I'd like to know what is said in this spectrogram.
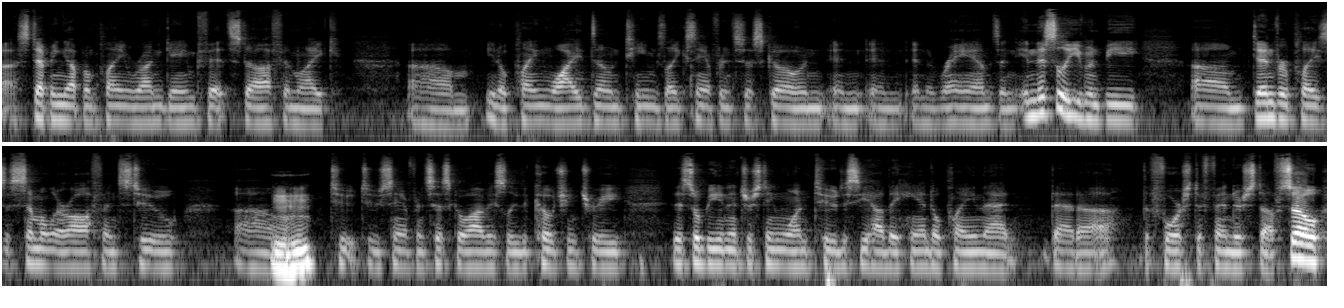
uh, stepping up and playing run game fit stuff and like. Um, you know, playing wide zone teams like San Francisco and, and, and, and the Rams. And, and this will even be um, Denver plays a similar offense to um, mm-hmm. to to San Francisco. Obviously, the coaching tree. This will be an interesting one too to see how they handle playing that that uh, the force defender stuff. So.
